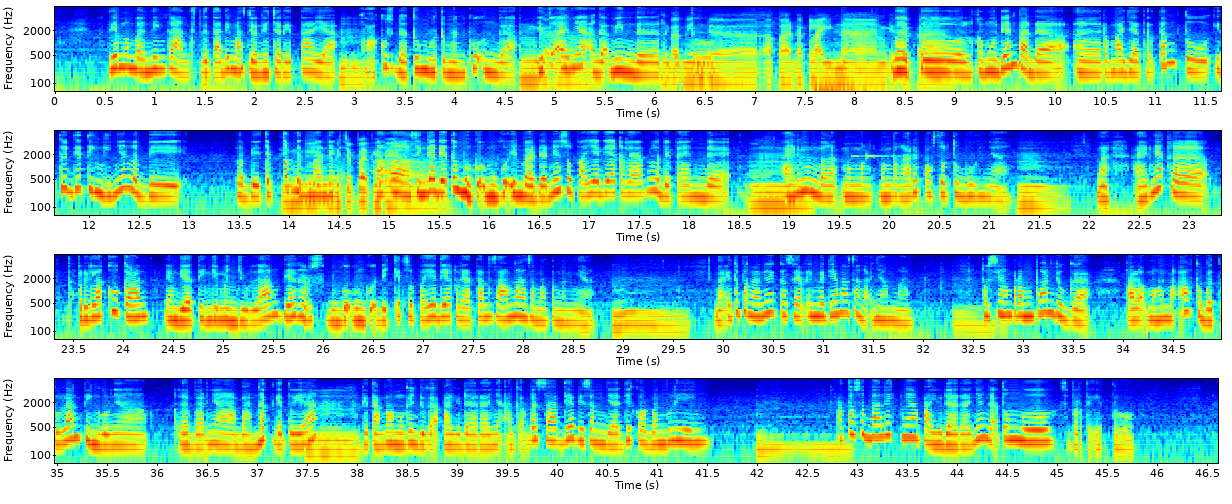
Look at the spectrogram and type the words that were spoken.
Dia membandingkan seperti tadi Mas Joni cerita ya, Mm-mm. kok aku sudah tumbuh temanku enggak. Enggak. Itu akhirnya agak minder Agak gitu. minder, apa ada kelainan gitu kan? Betul. Kemudian pada eh, remaja tertentu itu dia tingginya lebih lebih cepat Tinggi, dibanding lebih cepat gitu ya. sehingga dia tuh bungkuk-bungkuin badannya supaya dia kelihatan lebih pendek. Hmm. Akhirnya mempengaruhi postur tubuhnya. Hmm. Nah, akhirnya ke perilaku kan yang dia tinggi menjulang, dia harus bungkuk-bungkuk dikit supaya dia kelihatan sama sama temennya. Hmm. Nah, itu pengaruhnya ke sel image dia merasa nggak nyaman. Hmm. Terus yang perempuan juga, kalau mohon maaf kebetulan pinggulnya lebarnya banget gitu ya, Hmm. ditambah mungkin juga payudaranya agak besar, dia bisa menjadi korban bullying. Hmm. Atau sebaliknya, payudaranya nggak tumbuh seperti itu.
